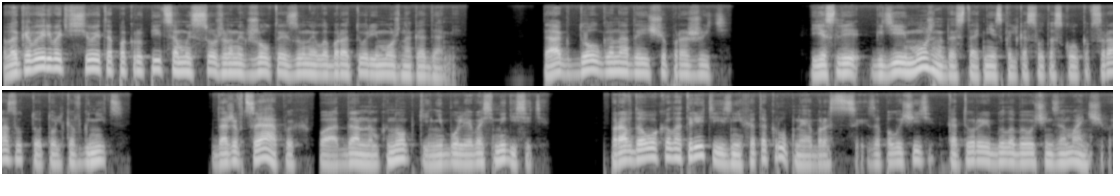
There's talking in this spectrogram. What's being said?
Выковыривать все это по крупицам из сожранных желтой зоной лабораторий можно годами. Так долго надо еще прожить. Если где и можно достать несколько сот осколков сразу, то только в гниц. Даже в ЦАП их, по данным кнопки, не более 80. Правда, около трети из них – это крупные образцы, заполучить которые было бы очень заманчиво.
